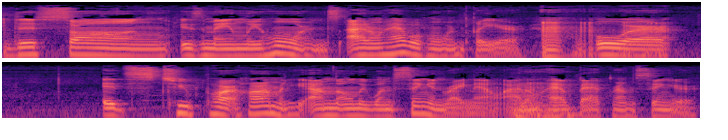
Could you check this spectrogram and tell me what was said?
this song is mainly horns. I don't have a horn player. Mhm. Or it's two part harmony. I'm the only one singing right now. I don't Mm-hmm. have background singer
